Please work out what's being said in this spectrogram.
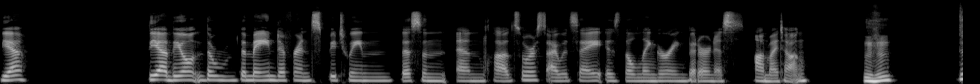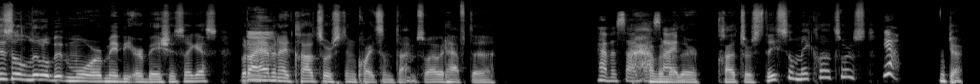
yeah. Yeah, the the the main difference between this and and cloud source, I would say, is the lingering bitterness on my tongue. Mm-hmm. There's a little bit more maybe herbaceous, I guess, but I Mhm. haven't had cloud sourced in quite some time, so I would have to Have a side have another cloud sourced. They still make cloud sourced? Yeah. Okay.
